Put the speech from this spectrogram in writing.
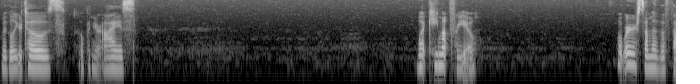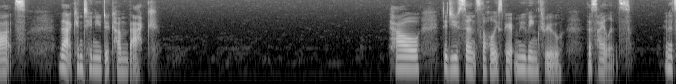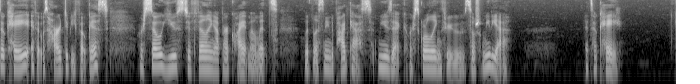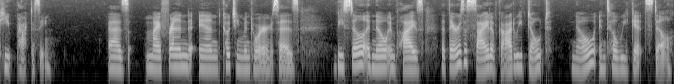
Wiggle your toes, open your eyes. What came up for you? What were some of the thoughts that continued to come back? How did you sense the Holy Spirit moving through the silence? And it's okay if it was hard to be focused. We're so used to filling up our quiet moments with listening to podcasts, music, or scrolling through social media. It's okay. Keep practicing as my friend and coaching mentor says, be still and know implies that there is a side of God we don't know until we get still.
